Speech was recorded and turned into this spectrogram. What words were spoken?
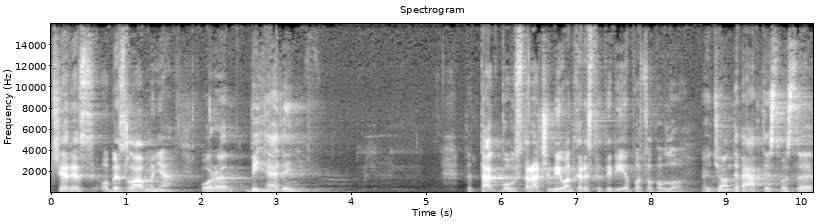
через обезглавлення. or beheading. Так був страчений Іван Хреститель і апостол Павло. John the Baptist was uh,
